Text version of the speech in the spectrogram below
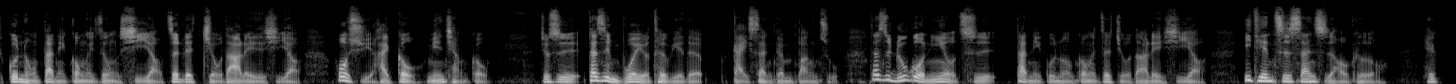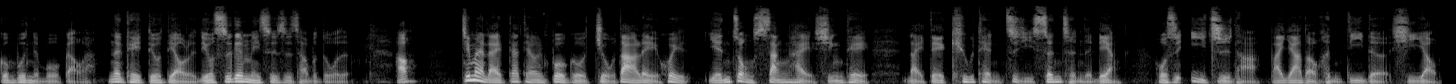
滚红蛋奶贡的这种西药，这类九大类的西药，或许还够勉强够，就是但是你不会有特别的改善跟帮助。但是如果你有吃蛋奶滚红供给这九大类西药，一天吃三十毫克哦。黑根本的不高啊，那可以丢掉了。有吃跟没吃是差不多的。好，今麦来该条报告九大类会严重伤害形态来的 Q10 自己生成的量，或是抑制它，把它压到很低的西药。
